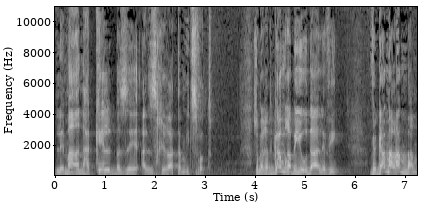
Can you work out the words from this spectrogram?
למען הקל בזה על זכירת המצוות. זאת אומרת, גם רבי יהודה הלוי וגם הרמב"ם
